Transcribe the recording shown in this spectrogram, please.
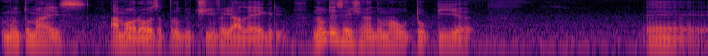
muito mais amorosa, produtiva e alegre, não desejando uma utopia, é,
